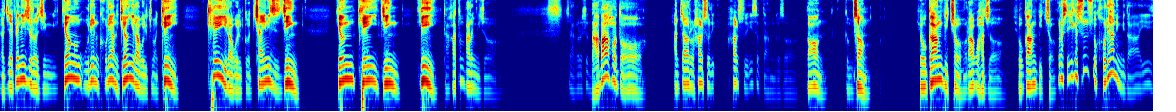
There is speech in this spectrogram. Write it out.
자, 제페니즈로 지금 경 우리는 코리안 경이라고 읽지만 K, K라고 읽고 차이니즈 징, 경, K, 징, 희. 다 같은 발음이죠. 자, 그래서 나바호도 한자어를 할수 할 수 있었다는 거죠. 던, 금성, 효강비초라고 하죠. 효강비초. 그래서 이게 순수 코리안입니다. 이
